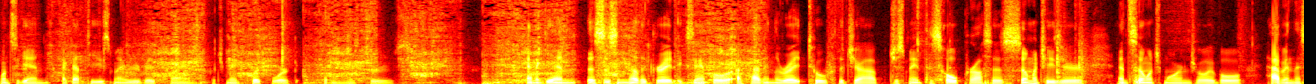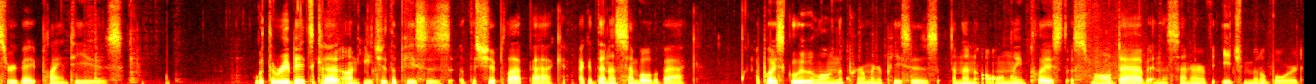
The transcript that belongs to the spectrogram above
Once again, I got to use my rebate plane, which made quick work of cutting those grooves. And again, this is another great example of having the right tool for the job just made this whole process so much easier and so much more enjoyable having this rebate plane to use. With the rebates cut on each of the pieces of the shiplap back, I could then assemble the back. I placed glue along the perimeter pieces and then only placed a small dab in the center of each middle board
